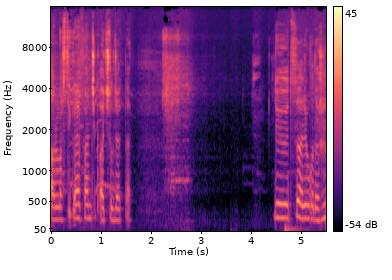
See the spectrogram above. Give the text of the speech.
lastikler falan çık açılacaklar. Evet sadece bu kadar.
